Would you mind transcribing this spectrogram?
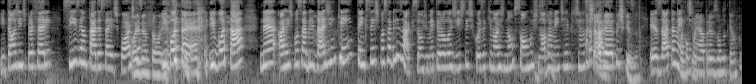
Então a gente prefere se isentar dessa resposta Ó o isentão aí. e botar, é, e botar né, a responsabilidade em quem tem que se responsabilizar, que são os meteorologistas, coisa que nós não somos, novamente repetindo A essa chave frase. é a pesquisa. Exatamente. Acompanhar a previsão do tempo.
